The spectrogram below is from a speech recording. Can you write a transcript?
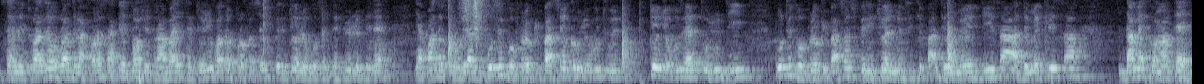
C'est le troisième roi de la forêt sacrée dont je travaille. C'est toujours votre professeur spirituel, le vous depuis le Bénin. Il n'y a pas de problème. Pour toutes vos préoccupations, comme je vous, que je vous ai toujours dit, pour toutes vos préoccupations spirituelles, n'hésitez pas de me dire ça, de m'écrire ça dans mes commentaires.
